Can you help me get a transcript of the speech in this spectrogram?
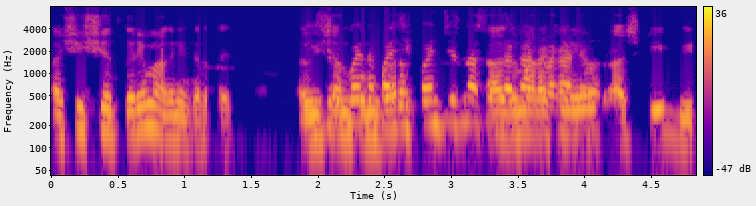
अशी शेतकरी मागणी करतायत. पाहिजे, पंचवीस मराठी. न्यूज आष्टी बीट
